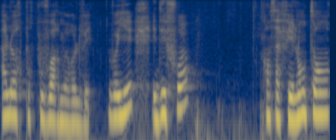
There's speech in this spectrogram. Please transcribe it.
alors pour pouvoir me relever. Voyez? Et des fois, quand ça fait longtemps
